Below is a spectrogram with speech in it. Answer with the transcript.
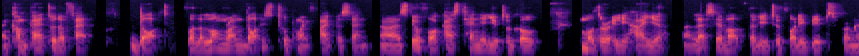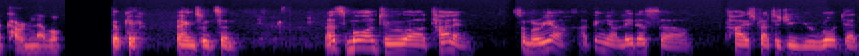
and compared to the Fed dot for the long run dot is 2.5%. Uh, still forecast 10 year yield to go moderately higher, uh, let's say about 30 to 40 bips from the current level. Okay, thanks, Vincent. Let's move on to uh, Thailand. So, Maria, I think your latest uh, Thai strategy, you wrote that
